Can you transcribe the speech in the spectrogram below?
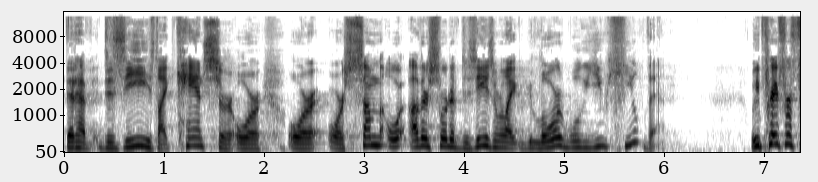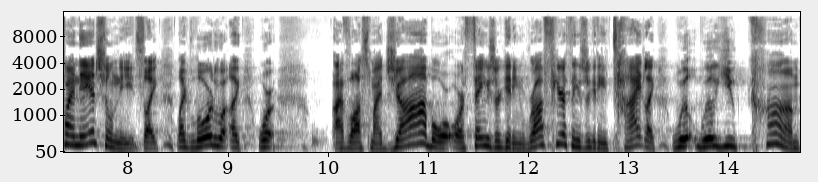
that have disease like cancer or, or, or some or other sort of disease, and we're like, Lord, will you heal them? We pray for financial needs, like, like Lord, like, I've lost my job, or, or things are getting rough here, things are getting tight. Like, will, will you come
